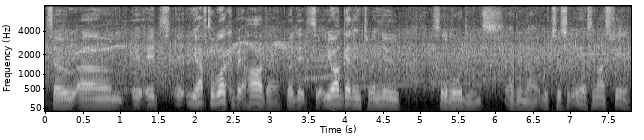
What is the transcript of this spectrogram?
So um, it, it's it, you have to work a bit harder, but it's you are getting to a new sort of audience every night, which is yeah, it's a nice feeling.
